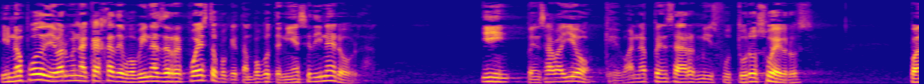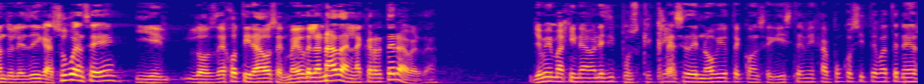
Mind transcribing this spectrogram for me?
Y no puedo llevarme una caja de bobinas de repuesto porque tampoco tenía ese dinero, ¿verdad? Y pensaba yo, ¿qué van a pensar mis futuros suegros cuando les diga, súbanse y los dejo tirados en medio de la nada, en la carretera, ¿verdad? Yo me imaginaba decir, pues, ¿qué clase de novio te conseguiste, mija? ¿A poco sí te va a tener?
